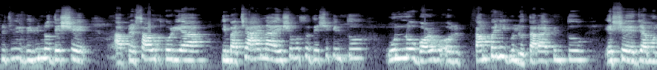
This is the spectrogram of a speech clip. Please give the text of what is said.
পৃথিবীর বিভিন্ন দেশে, আপনার সাউথ কোরিয়া কিংবা চায়না এই সমস্ত দেশে কিন্তু অন্য বড় কোম্পানিগুলো তারা কিন্তু এসে যেমন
